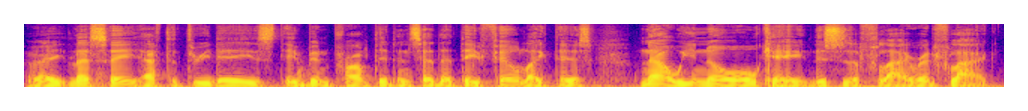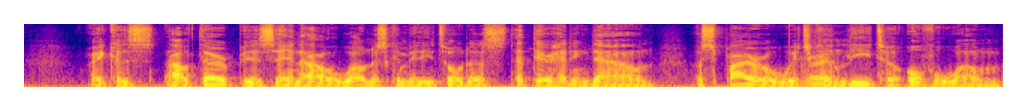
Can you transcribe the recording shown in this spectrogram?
right? Let's say after three days they've been prompted and said that they feel like this. Now we know, okay, this is a flag, red flag, right? Because our therapist and our wellness committee told us that they're heading down a spiral which Right. can lead to overwhelm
